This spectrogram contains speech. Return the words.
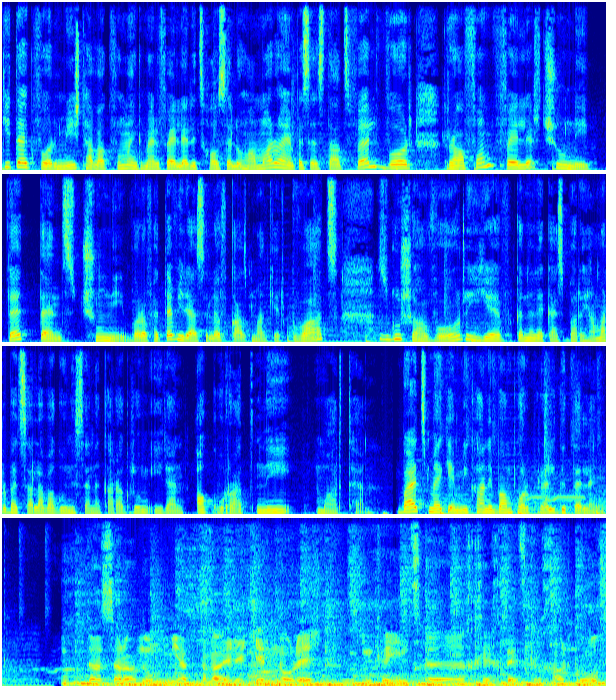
Գիտեք, որ միշտ հավաքվում ենք մեր ֆեյլերից խոսելու համար ու այնպես է ստացվել, որ Ռաֆոն ֆեյլեր չունի, դե տենց չունի, որովհետև իր ասելով կազմակերպված, զգուշավոր եւ կներեք այս բառի համար, բայց սա լավագույնս է նկարագրում իրեն, ակուրատնի մարդ է։ Բայց մեկ է, մի քանի բան փորփրել գտել ենք։ Դասարանում մի հատ տղա էր եկել, նոր էր, ինքը ինձ ը, խեղդեց գլխարկով,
